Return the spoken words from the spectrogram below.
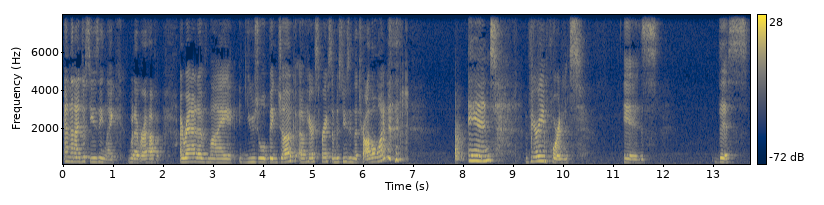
and then I'm just using like whatever I have. I ran out of my usual big jug of hairspray, so I'm just using the travel one. and very important is this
